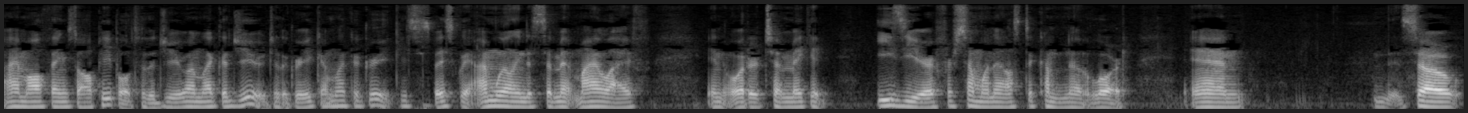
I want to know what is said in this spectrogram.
I'm all things to all people to the Jew I'm like a Jew to the Greek I'm like a Greek he's just basically I'm willing to submit my life in order to make it easier for someone else to come to know the Lord. And so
